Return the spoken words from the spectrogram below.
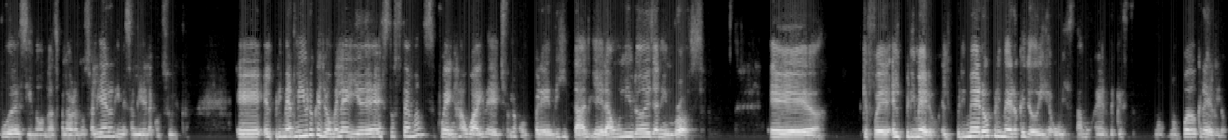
pude decir, no, las palabras no salieron y me salí de la consulta. Eh, el primer libro que yo me leí de estos temas fue en Hawái, de hecho, lo compré en digital y era un libro de Janine Ross, eh, que fue el primero, el primero, primero que yo dije, uy, esta mujer de que no, no puedo creerlo.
